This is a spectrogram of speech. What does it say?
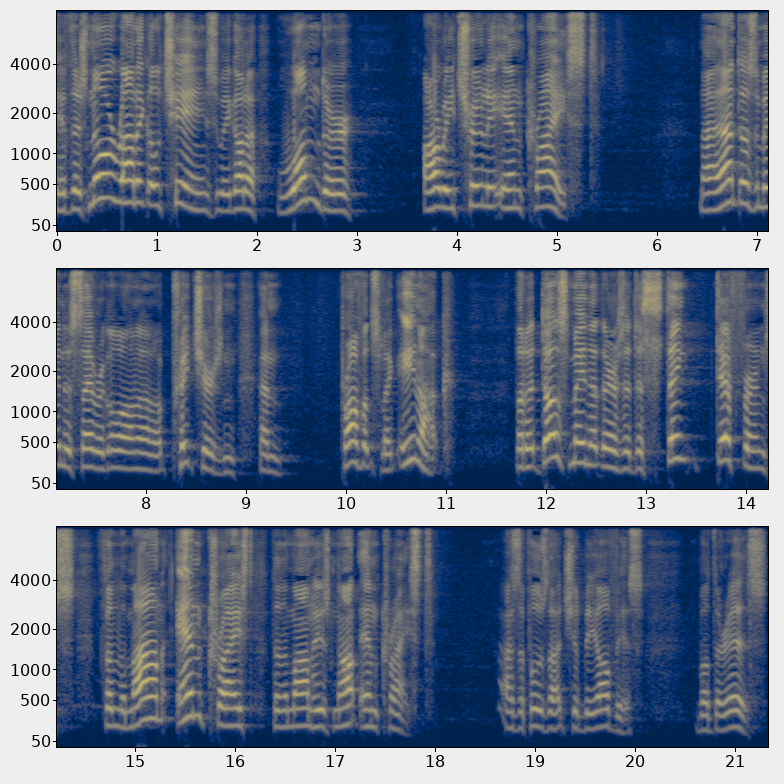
If there's no radical change, we've got to wonder are we truly in Christ? Now, that doesn't mean to say we're going on preachers and, and prophets like Enoch, but it does mean that there's a distinct difference from the man in Christ than the man who's not in Christ. I suppose that should be obvious, but there is.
